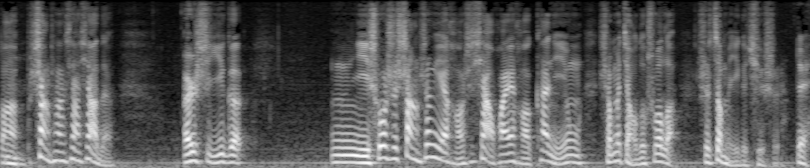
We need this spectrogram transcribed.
啊，上上下下的，而是一个，嗯，你说是上升也好，是下滑也好，看你用什么角度说了，是这么一个趋势。对，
